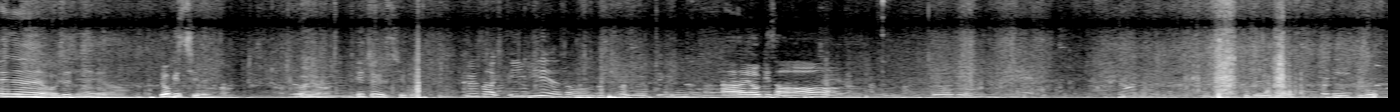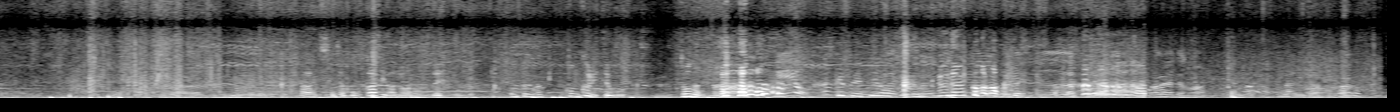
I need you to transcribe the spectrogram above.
해는 어디서 지내냐? 여기 지내. 이쪽에서 지고. 그래서 이 위에서 이걸 찍는구나. 아 여기서. 나 진짜 목까지 가져왔는데. 콘크리트고. 저도. 근데 필요 없어. 눈을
